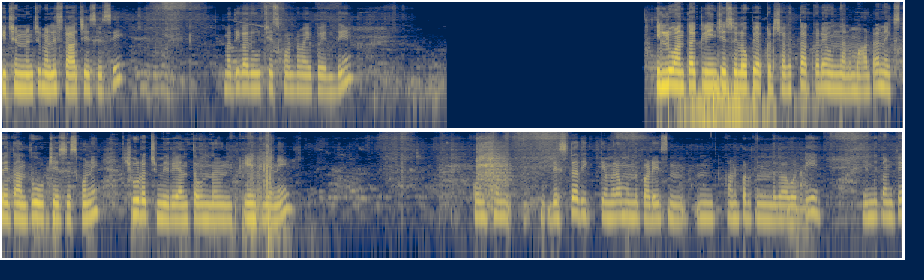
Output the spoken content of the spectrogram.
కిచెన్ నుంచి. మళ్ళీ స్టార్ట్ చేసేసి మధ్యగా అది ఊడ్ చేసుకోవడం అయిపోయింది. ఇల్లు అంతా క్లీన్ చేసేలోపు ఎక్కడ చెత్త అక్కడే ఉందన్నమాట. నెక్స్ట్ అయితే అంతా ఊడ్ చేసేసుకొని చూడొచ్చు మీరు ఎంత ఉందో ఏంటి అని. కొంచెం జస్ట్ అది కెమెరా ముందు పడేసింది కనపడుతుంది కాబట్టి. ఎందుకంటే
